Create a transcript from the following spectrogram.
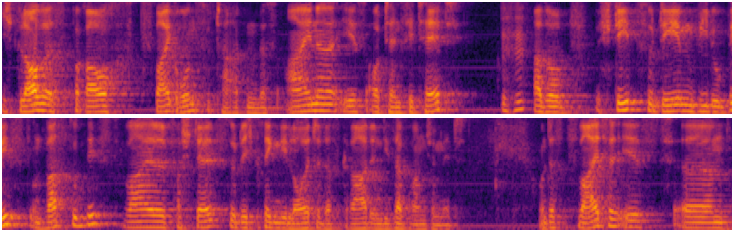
Ich glaube, es braucht zwei Grundzutaten. Das eine ist Authentizität. Mhm. Also steh zu dem, wie du bist und was du bist, weil verstellst du dich, kriegen die Leute das gerade in dieser Branche mit. Und das zweite ist, ähm,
